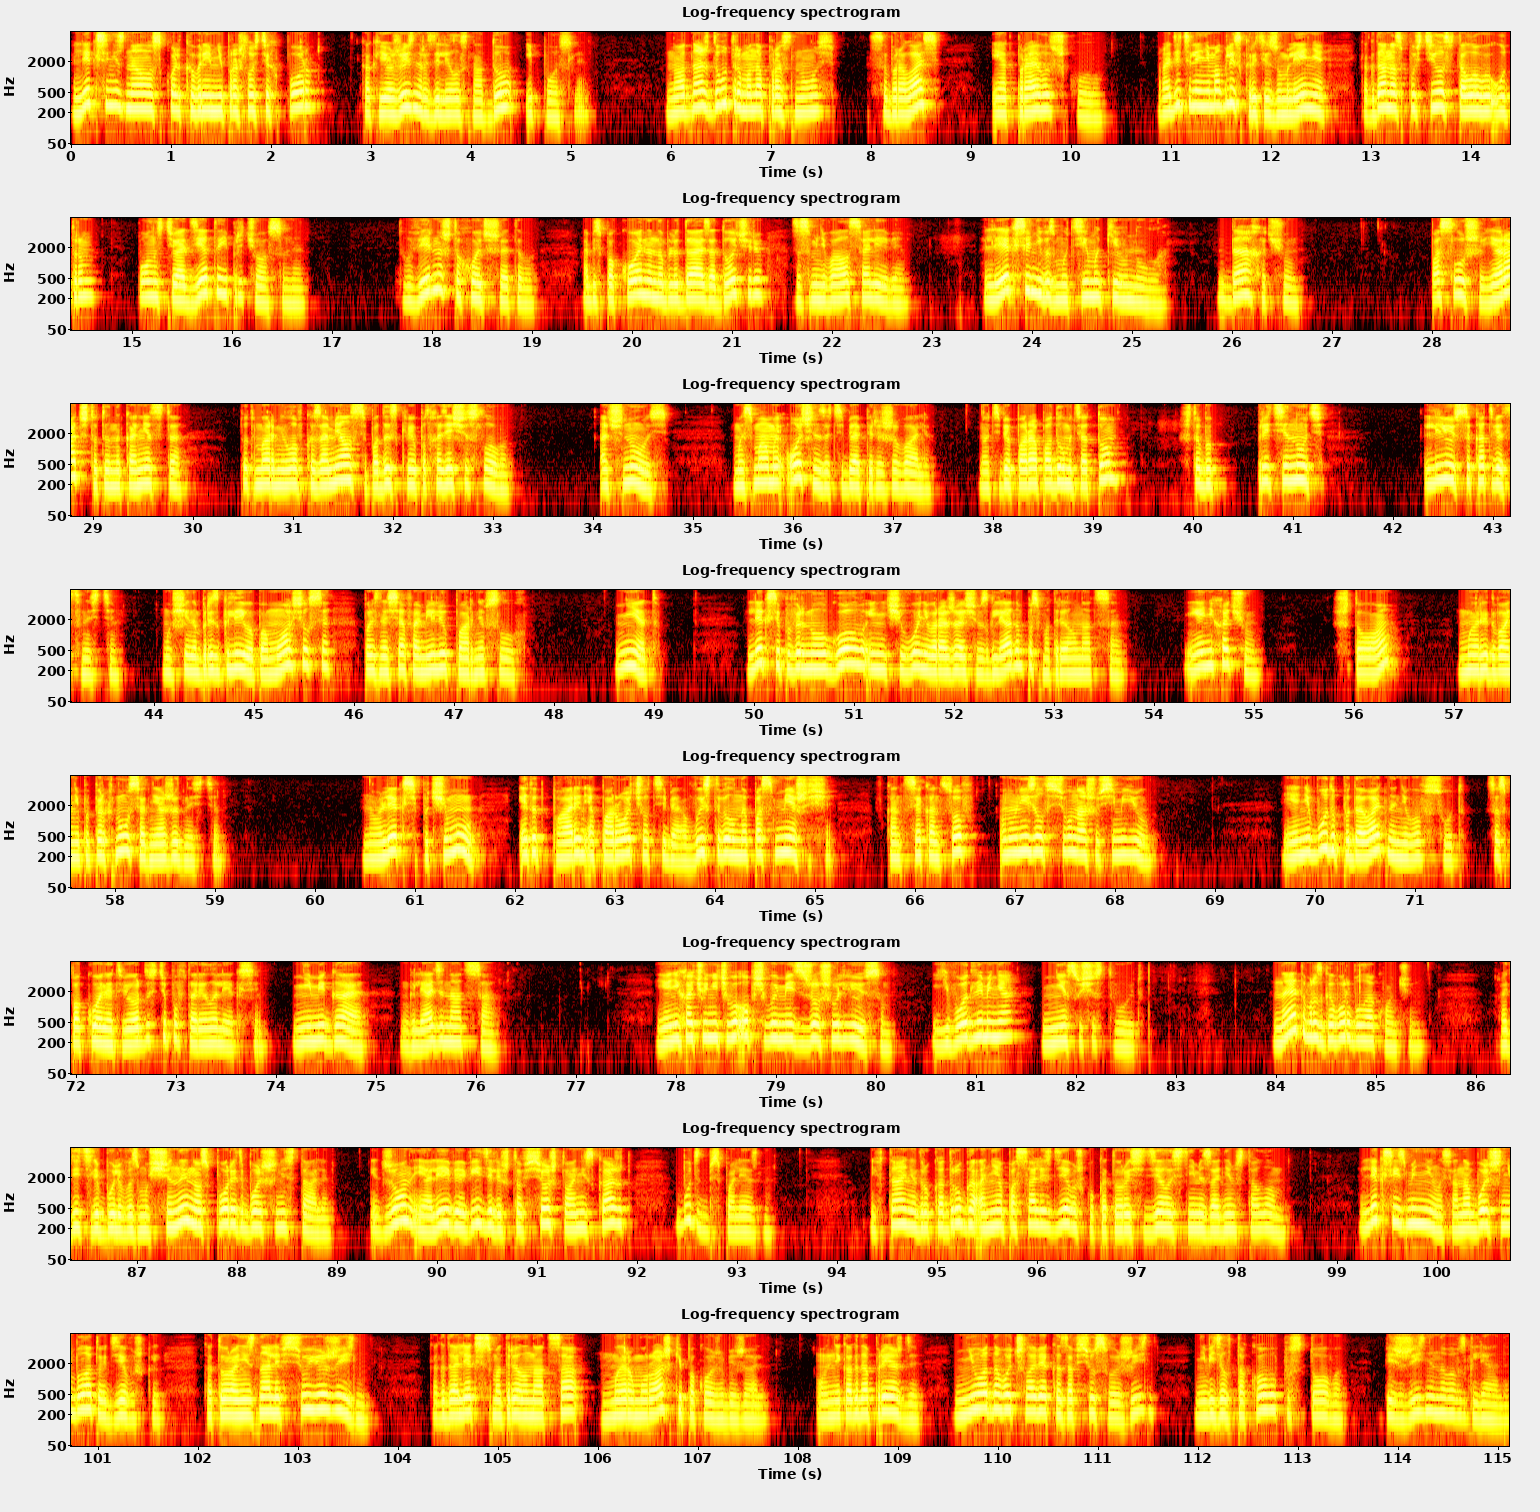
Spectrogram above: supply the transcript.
Лекси не знала, сколько времени прошло с тех пор, как ее жизнь разделилась на до и после. Но однажды утром она проснулась, собралась и отправилась в школу. Родители не могли скрыть изумление, когда она спустилась в столовую утром, полностью одетая и причесанная. Ты уверена, что хочешь этого? обеспокоенно наблюдая за дочерью, засомневалась Оливия. Лекси невозмутимо кивнула. Да, хочу. Послушай, я рад, что ты наконец-то Тут мэр неловко замялся, подыскивая подходящее слово. Очнулась. Мы с мамой очень за тебя переживали, но тебе пора подумать о том, чтобы притянуть Льюиса к ответственности. Мужчина брезгливо поморщился, произнося фамилию парня вслух. Нет. Лекси повернула голову и ничего не выражающим взглядом посмотрела на отца. Я не хочу. Что? Мэр едва не поперхнулся от неожиданности. Но Лекси, почему этот парень опорочил тебя, выставил на посмешище? В конце концов, он унизил всю нашу семью. Я не буду подавать на него в суд, со спокойной твердостью повторила Лекси, не мигая, глядя на отца. Я не хочу ничего общего иметь с Джошуа Льюисом. Его для меня не существует. На этом разговор был окончен. Родители были возмущены, но спорить больше не стали. И Джон, и Оливия видели, что все, что они скажут, будет бесполезно. И в тайне друг от друга они опасались девушку, которая сидела с ними за одним столом. Лекси изменилась, она больше не была той девушкой, которую они знали всю ее жизнь. Когда Лекси смотрела на отца, у мэра мурашки по коже бежали. Он никогда прежде ни у одного человека за всю свою жизнь не видел такого пустого, безжизненного взгляда.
